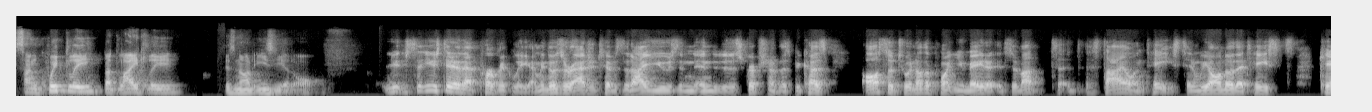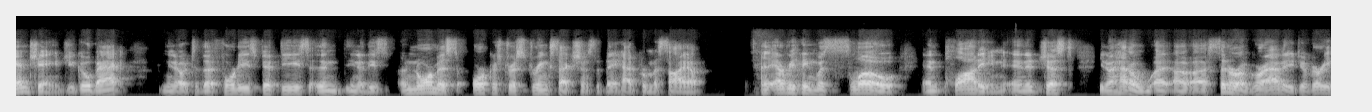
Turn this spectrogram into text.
sung quickly but lightly is not easy at all. You, you stated that perfectly. I mean those are adjectives that i use in, in the description of this because also to another point you made it's about style and taste. And we all know that tastes can change. You go back you know to the 40s 50s and you know these enormous orchestra string sections that they had from messiah and everything was slow and plodding and it just you know had a, a, a, center of gravity to a very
